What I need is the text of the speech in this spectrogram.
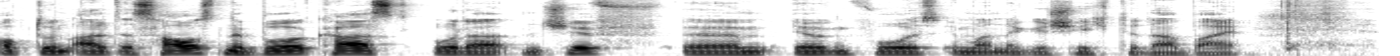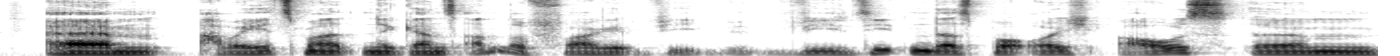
ob du ein altes Haus, eine Burg hast oder ein Schiff, ähm, irgendwo ist immer eine Geschichte dabei. Ähm, aber jetzt mal eine ganz andere Frage. Wie, wie sieht denn das bei euch aus? Ähm,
